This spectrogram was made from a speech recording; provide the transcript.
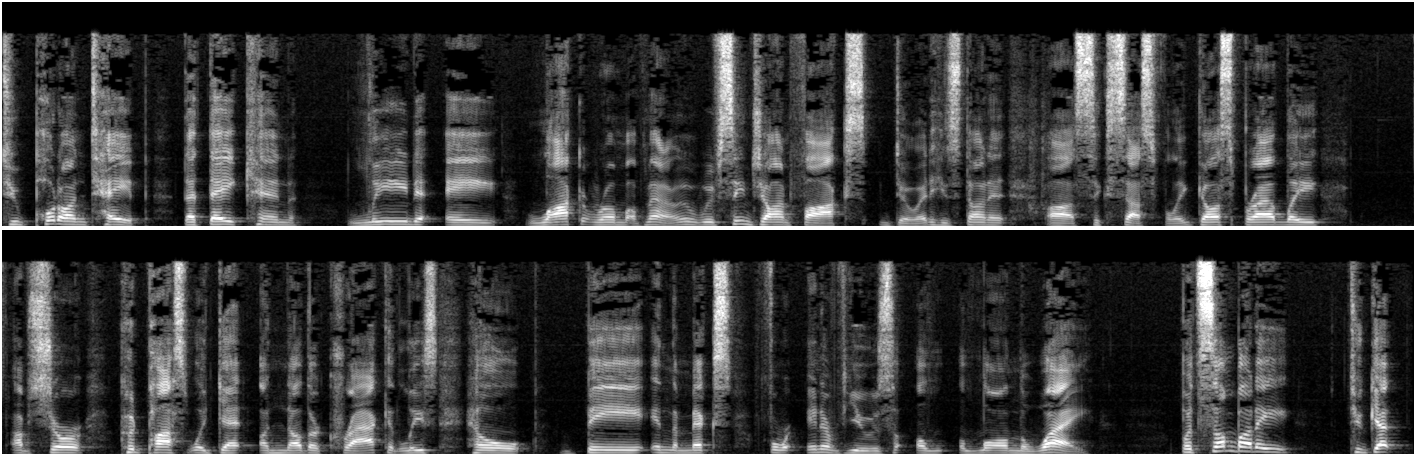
to put on tape that they can lead a locker room of men. I mean, we've seen John Fox do it. He's done it uh, successfully. Gus Bradley, I'm sure, could possibly get another crack. At least he'll be in the mix for interviews al- along the way. But somebody to get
